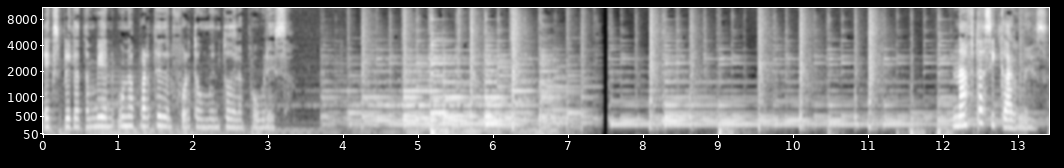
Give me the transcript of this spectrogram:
Explica también una parte del fuerte aumento de la pobreza. Naftas y carnes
